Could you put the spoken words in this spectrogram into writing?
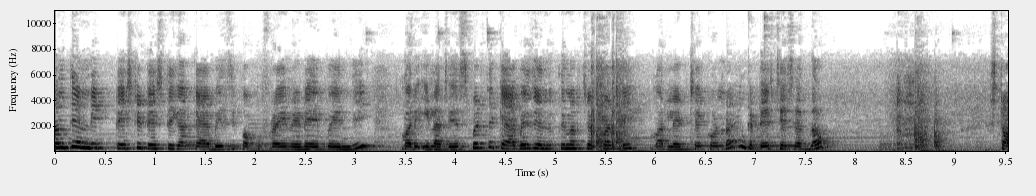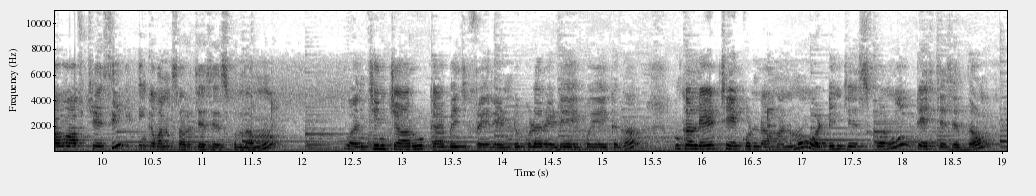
అంతే అండి టేస్టీ టేస్టీగా క్యాబేజీ పప్పు ఫ్రై రెడీ అయిపోయింది. మరి ఇలా చేసి పెడితే క్యాబేజీ ఎందుకు తినరు చెప్పండి. మరి లేట్ చేయకుండా ఇంకా టేస్ట్ చేసేద్దాం. స్టవ్ ఆఫ్ చేసి ఇంకా మనం సర్వ్ చేసేసుకుందాము. వంచారు క్యాబేజీ ఫ్రై రెండు కూడా రెడీ అయిపోయాయి కదా. ఇంకా లేట్ చేయకుండా మనము వడ్డించేసుకొని టేస్ట్ చేసేద్దాం.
